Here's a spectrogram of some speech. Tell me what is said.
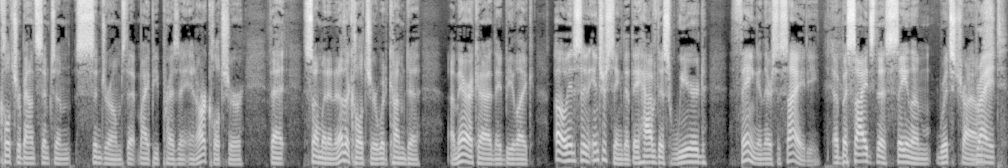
culture-bound symptom syndromes that might be present in our culture that someone in another culture would come to America and they'd be like, "Oh, it's interesting that they have this weird thing in their society uh, besides the Salem witch trials." Right.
